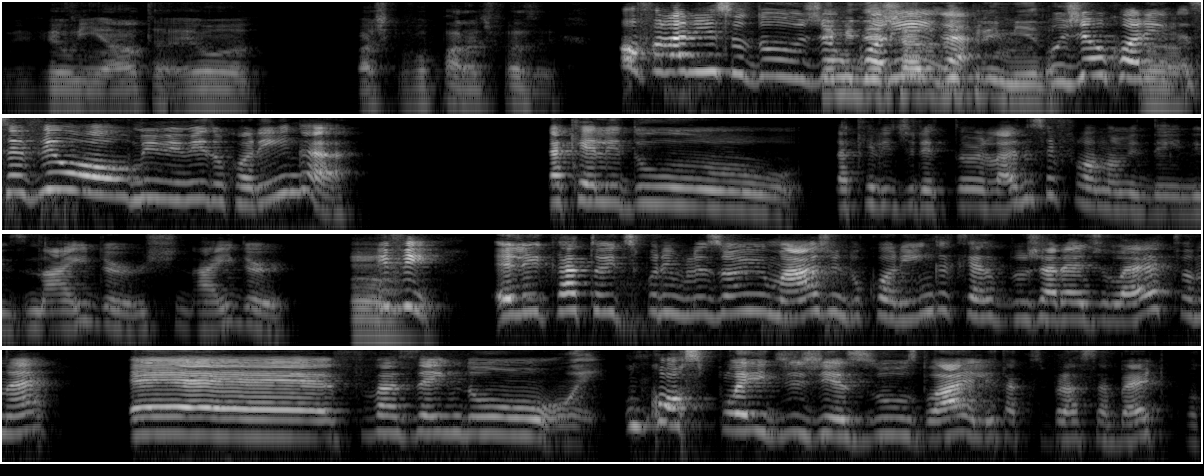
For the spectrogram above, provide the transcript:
viveu em alta, eu, acho que eu vou parar de fazer. Ô, falar nisso do João me Coringa. deprimido. O João Coringa. Ah. Você viu o mimimi do Coringa? Daquele do. Daquele diretor lá, não sei falar o nome dele, Snyder, Schneider. Ah. Enfim, ele catou e disponibilizou uma imagem do Coringa, que é do Jared Leto, né? É, fazendo um cosplay de Jesus lá, ele tá com os braços abertos, com a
